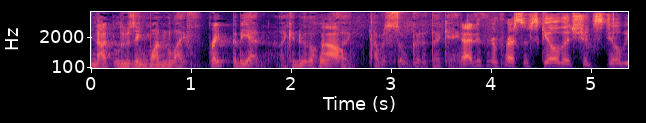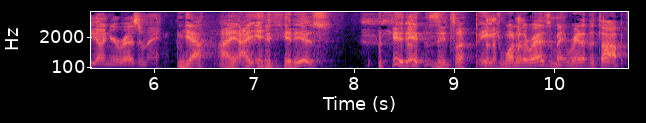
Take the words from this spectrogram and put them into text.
not losing one life, right to the end. I can do the whole Wow. thing. I was so good at that game. That is an impressive skill that should still be on your resume. Yeah, I, I it, it is. It is. It's a page one of the resume, right at the top.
